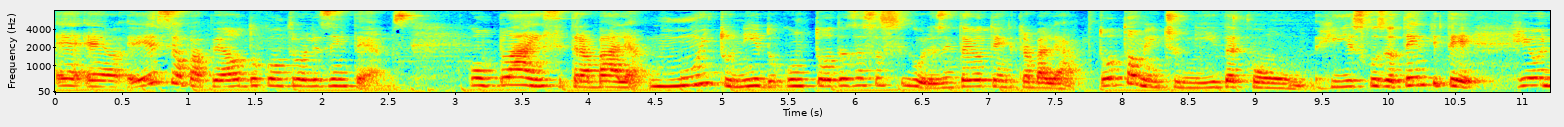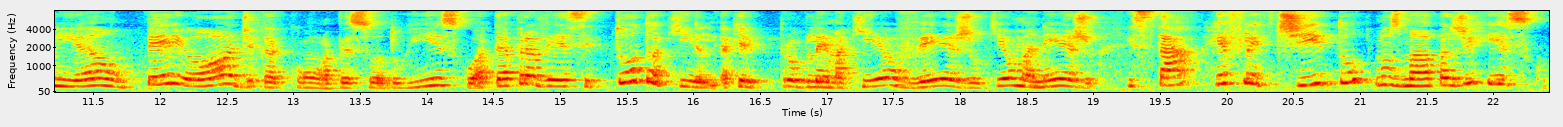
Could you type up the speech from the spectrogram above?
é, é, esse é o papel do controles internos. Compliance trabalha muito unido com todas essas figuras. Então eu tenho que trabalhar totalmente unida com riscos, eu tenho que ter reunião periódica com a pessoa do risco, até para ver se todo aquele, aquele problema que eu vejo, que eu manejo, está refletido nos mapas de risco.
